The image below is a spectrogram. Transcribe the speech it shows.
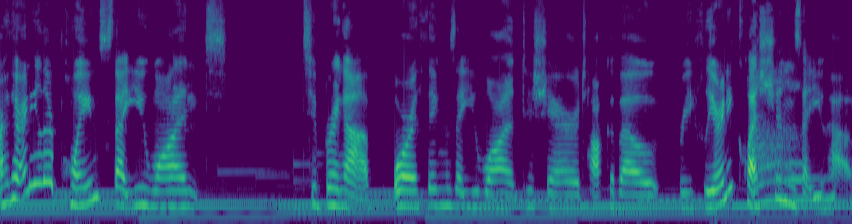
are there any other points that you want to bring up, or things that you want to share, talk about briefly, or any questions um, that you um, have?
